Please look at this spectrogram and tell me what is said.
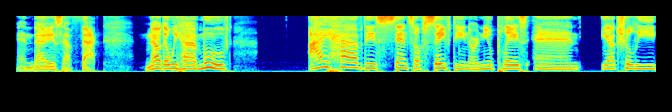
and that is a fact. Now that we have moved, I have this sense of safety in our new place, and it actually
